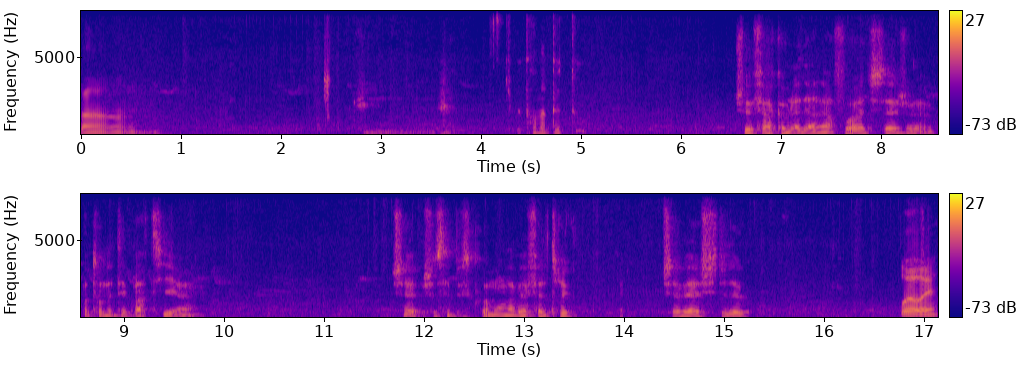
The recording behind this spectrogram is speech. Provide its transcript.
Ben. tu- Tu peux prendre un peu de tout. Je vais faire comme la dernière fois, tu sais, je... quand on était parti. euh, Je... je sais plus comment on avait fait le truc. J'avais acheté de. Ouais, ouais.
